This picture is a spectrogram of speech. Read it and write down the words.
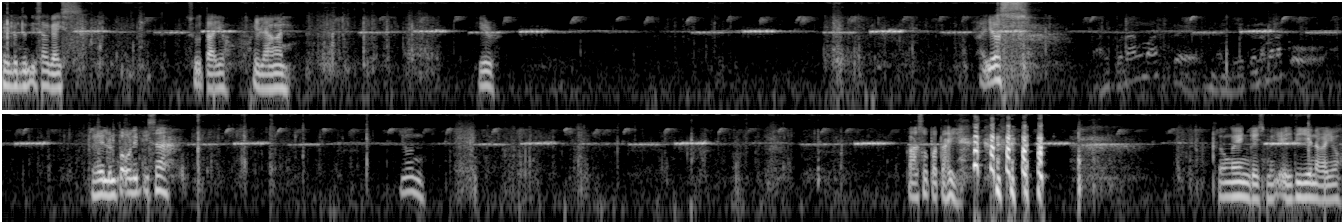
Meron dun isa guys. So tayo, kailangan. Here. Ayos. Meron pa ulit isa. Yun. Kaso patay. so ngayon guys, may idea na kayo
